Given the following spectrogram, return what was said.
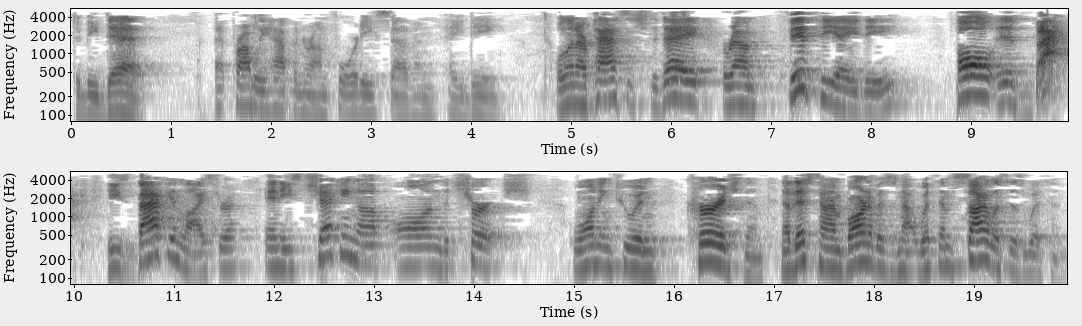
to be dead. That probably happened around 47 AD. Well, in our passage today, around 50 AD, Paul is back. He's back in Lystra and he's checking up on the church, wanting to encourage them. Now, this time Barnabas is not with them, Silas is with him.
